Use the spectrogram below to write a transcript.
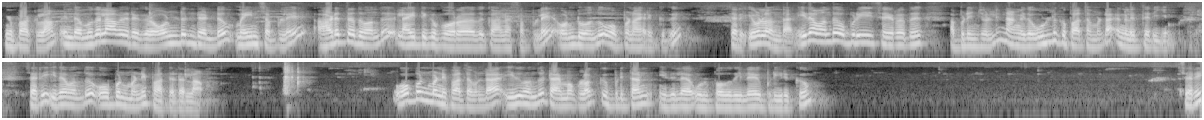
இங்கே பார்க்கலாம். இந்த முதலாவது இருக்கிற ஒன்று ரெண்டும் மெயின் சப்ளை அடுத்தது வந்து லைட்டுக்கு போகிறதுக்கான சப்ளை ஒன்று வந்து ஓப்பனாக இருக்குது சரி இவ்வளோ தான் இதை வந்து எப்படி செய்கிறது அப்படின்னு சொல்லி நாங்கள் இதை உள்ளுக்கு பார்த்தோம்னா எங்களுக்கு தெரியும். சரி இதை வந்து ஓப்பன் பண்ணி பார்த்துடலாம். ஓப்பன் பண்ணி பார்த்தோம்னா இது வந்து டைம் ஓ கிளாக் இப்படித்தான் இதில் உள்பகுதியில் இப்படி இருக்கும் சரி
